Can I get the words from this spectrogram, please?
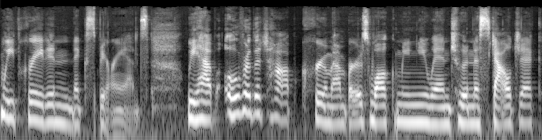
We've created an experience. We have over the top crew members welcoming you into a nostalgic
